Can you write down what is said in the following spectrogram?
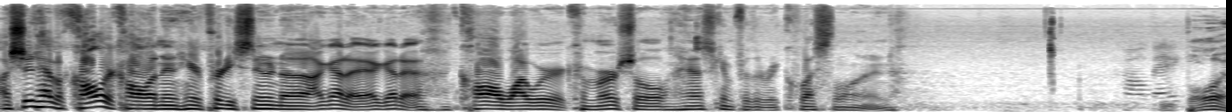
I should have a caller calling in here pretty soon. Uh, I got to I got to call while we're at commercial, asking for the request line. Boy,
